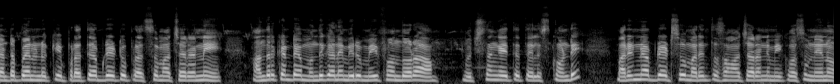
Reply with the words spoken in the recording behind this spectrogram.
గంట పైన నొక్కి ప్రతి అప్డేటు ప్రతి సమాచారాన్ని అందరికంటే ముందుగానే మీరు మీ ఫోన్ ద్వారా ఉచితంగా అయితే తెలుసుకోండి. మరిన్ని అప్డేట్స్ మరింత సమాచారాన్ని మీకోసం నేను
